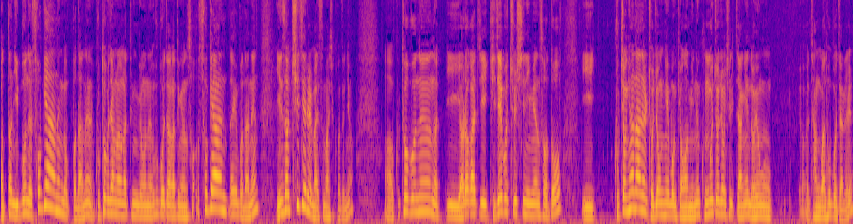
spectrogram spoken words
어떤 이분을 소개하는 것보다는 국토부 장관 같은 경우는 후보자 같은 경우는 소, 소개한다기보다는 인선 취지를 말씀하셨거든요. 어, 국토부는 이 여러 가지 기재부 출신이면서도 이 국정 현안을 조정해본 경험이 있는 국무조정실장의 노영욱 장관 후보자를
